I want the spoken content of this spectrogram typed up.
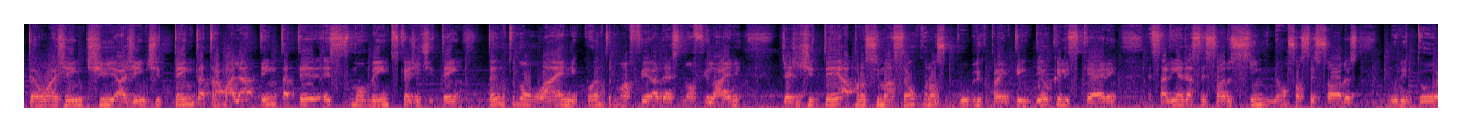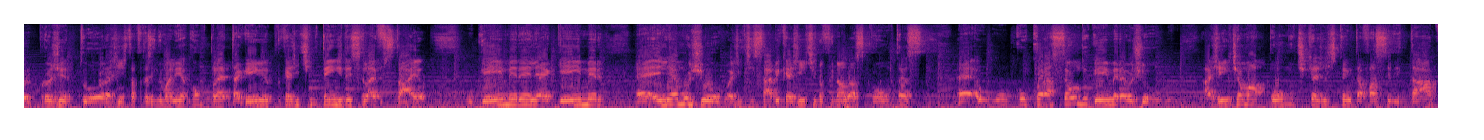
então a gente, a gente tenta trabalhar, tenta ter esses momentos que a gente tem, tanto no online quanto numa feira dessa no offline, de a gente ter aproximação com o nosso público para entender o que eles querem. Essa linha de acessórios, sim, não só acessórios, monitor, projetor, a gente está trazendo uma linha completa gamer porque a gente entende desse lifestyle. O gamer, ele é gamer é, ele ama o jogo. A gente sabe que a gente, no final das contas, é, o, o, coração do gamer é o jogo. A gente é uma ponte que a gente tenta facilitar,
